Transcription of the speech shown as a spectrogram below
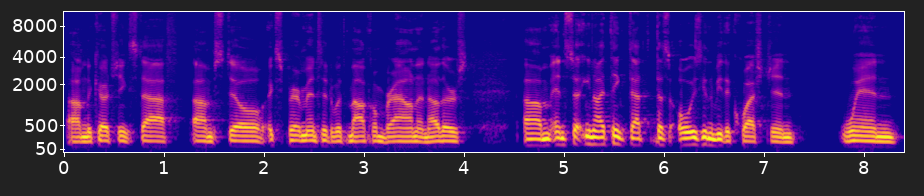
Um, the coaching staff um, still experimented with Malcolm Brown and others. Um, and so, you know, I think that that's always going to be the question when,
